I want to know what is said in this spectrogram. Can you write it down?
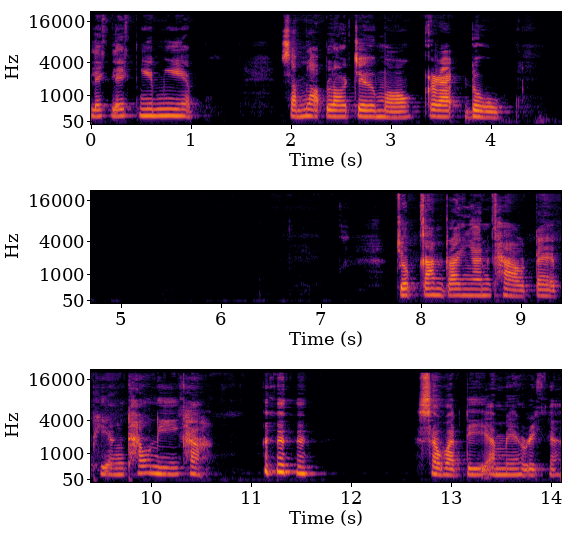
เล็กๆ เงียบๆสำหรับรอเจอหมอกระดูก จบการรายงานข่าวแต่เพียงเท่านี้ค่ะ สวัสดีอเมริกา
